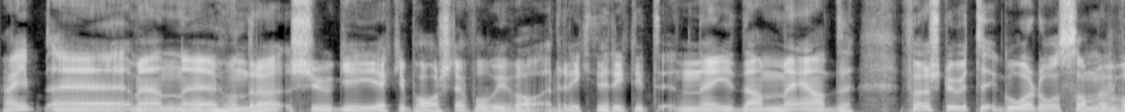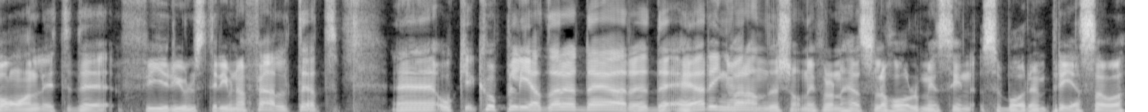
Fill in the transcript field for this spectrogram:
Nej, eh, men eh, 120 ekipage, det får vi vara riktigt, riktigt nöjda med. Först ut går då som vanligt det fyrhjulsdrivna fältet. Eh, och kuppledare där, det är Ingvar Andersson ifrån Hässleholm med sin Subaru Impresa och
